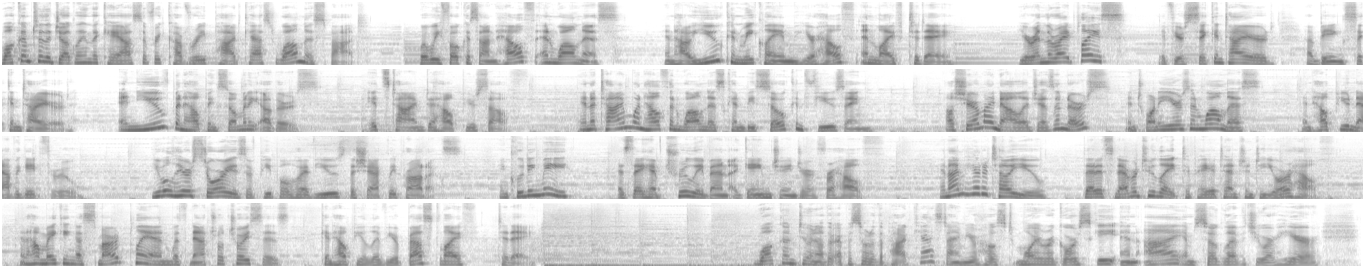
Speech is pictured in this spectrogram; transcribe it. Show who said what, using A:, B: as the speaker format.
A: Welcome to the Juggling the Chaos of Recovery podcast Wellness Spot, where we focus on health and wellness and how you can reclaim your health and life today. You're in the right place if you're sick and tired of being sick and tired, and you've been helping so many others. It's time to help yourself. In a time when health and wellness can be so confusing, I'll share my knowledge as a nurse and 20 years in wellness and help you navigate through. You will hear stories of people who have used the Shaklee products, including me, as they have truly been a game changer for health. And I'm here to tell you that it's never too late to pay attention to your health and how making a smart plan with natural choices can help you live your best life today. Welcome to another episode of the podcast. I'm your host, Moira Gorski, and I am so glad that you are here.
